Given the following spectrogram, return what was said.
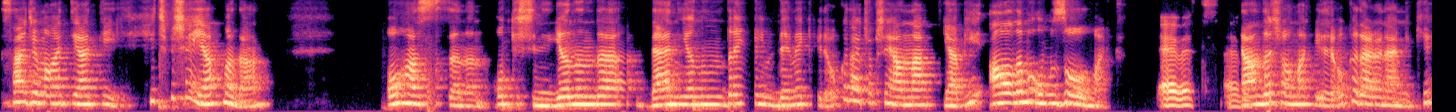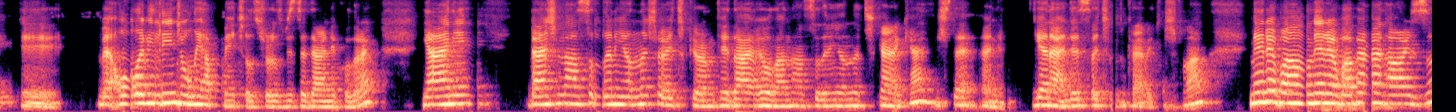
sadece maddiyat değil, hiçbir şey yapmadan o hastanın, o kişinin yanında ben yanındayım demek bile o kadar çok şey anlam. Ya bir ağlama omuzu olmak, Evet, evet. yandaş olmak bile o kadar önemli ki e, ve olabildiğince onu yapmaya çalışıyoruz biz de dernek olarak. Yani ben şimdi hastaların yanına şöyle çıkıyorum. Tedavi olan hastaların yanına çıkarken işte hani genelde saçını kaybetmiş falan. Merhaba, merhaba ben Arzu.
